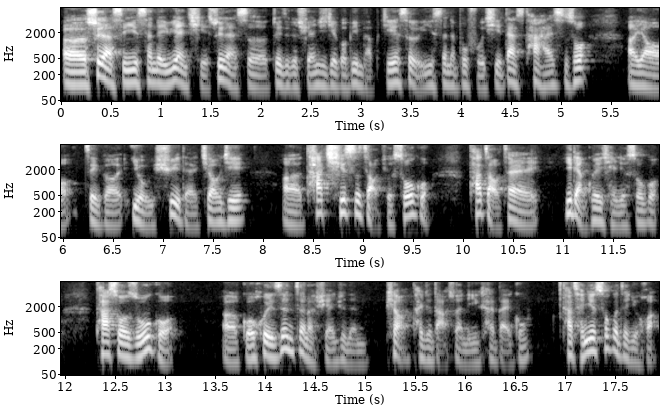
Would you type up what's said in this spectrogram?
呃，虽然是一生的怨气，虽然是对这个选举结果并不接受，一生的不服气，但是他还是说啊，要这个有序的交接啊。他其实早就说过，他早在。一两个月前就说过，他说如果呃国会认证了选举人票，他就打算离开白宫。他曾经说过这句话。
